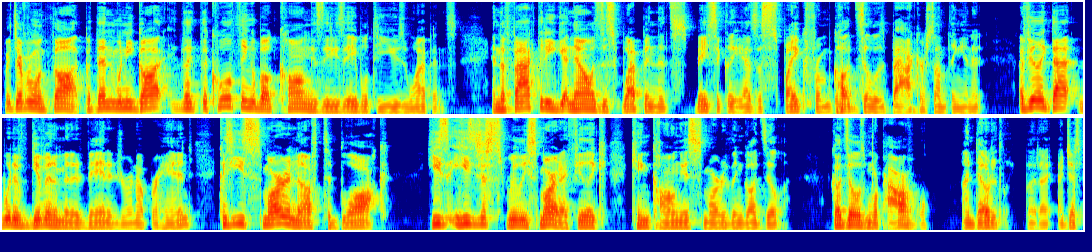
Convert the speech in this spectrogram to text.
Which everyone thought. But then when he got like the cool thing about Kong is that he's able to use weapons, and the fact that he now has this weapon that's basically has a spike from Godzilla's back or something in it. I feel like that would have given him an advantage or an upper hand because he's smart enough to block. He's he's just really smart. I feel like King Kong is smarter than Godzilla. Godzilla is more powerful, undoubtedly, but I, I just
